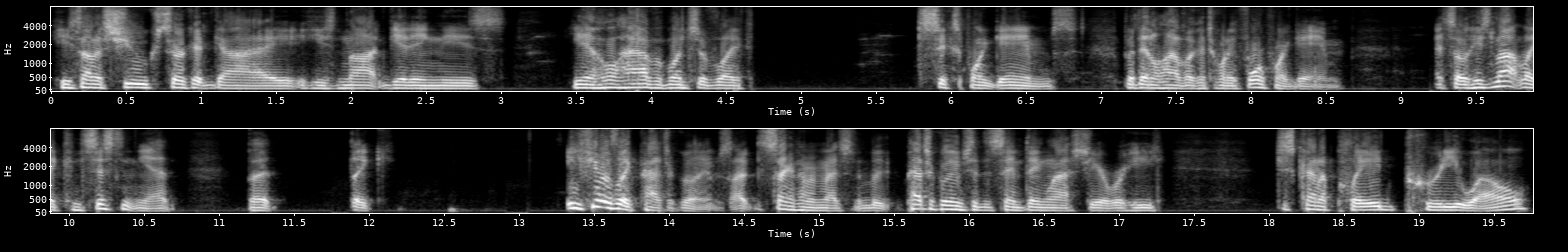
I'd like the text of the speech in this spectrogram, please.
he's not a shoe circuit guy. He's not getting these you know, he'll have a bunch of like six point games but then he'll have like a 24 point game. And so he's not like consistent yet, but like he feels like Patrick Williams. I, second time I mentioned him, but Patrick Williams did the same thing last year where he just kind of played pretty well.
